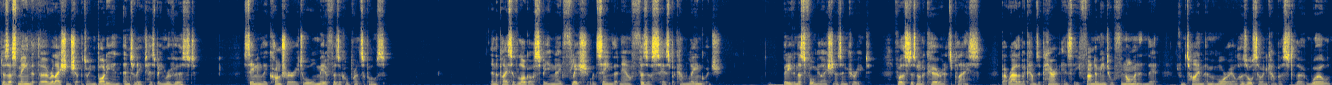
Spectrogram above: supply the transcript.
Does this mean that the relationship between body and intellect has been reversed, seemingly contrary to all metaphysical principles? In the place of logos being made flesh, it would seem that now physis has become language. But even this formulation is incorrect, for this does not occur in its place, but rather becomes apparent as the fundamental phenomenon that, from time immemorial, has also encompassed the world,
